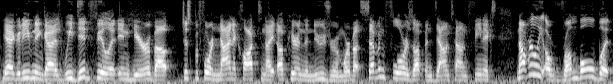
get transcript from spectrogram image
Yeah, good evening, guys. We did feel it in here about just before 9 o'clock tonight up here in the newsroom. We're about seven floors up in downtown Phoenix. Not really a rumble, but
